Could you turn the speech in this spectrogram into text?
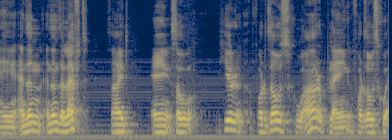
uh, and, then, and then the left side, uh, so here for those who are playing, for those who,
